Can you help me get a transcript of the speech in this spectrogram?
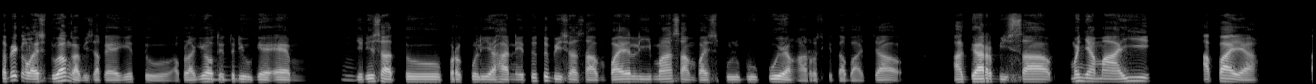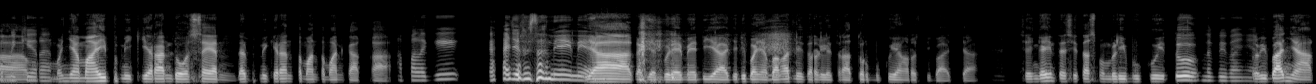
Tapi kalau S2 nggak bisa kayak gitu, apalagi waktu itu di Hmm. UGM. Hmm. Jadi satu perkuliahan itu tuh bisa sampai 5 sampai 10 buku yang harus kita baca agar bisa menyamai apa ya? em, Pemikiran. menyamai pemikiran dosen dan pemikiran teman-teman kakak. Apalagi Kakak jurusannya ini ya? Ya, kajian budaya media. Jadi banyak banget literatur-literatur buku yang harus dibaca. Sehingga intensitas membeli buku itu Lebih banyak. lebih banyak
